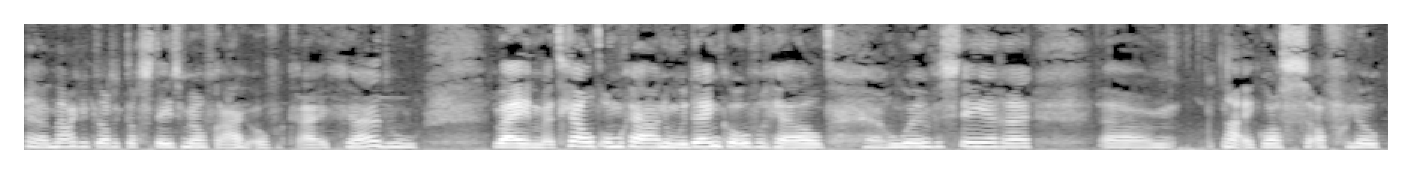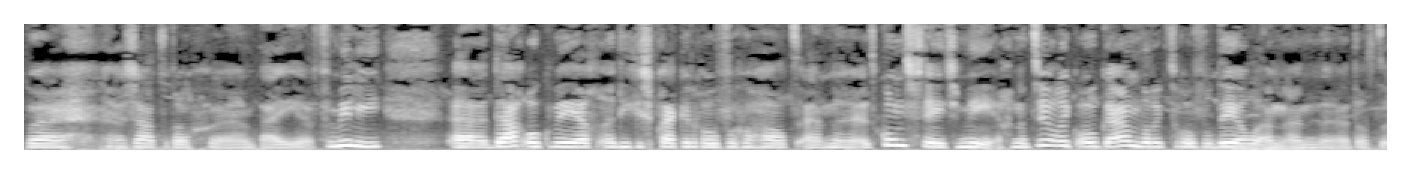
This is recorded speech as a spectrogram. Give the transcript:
uh, merk ik dat ik er steeds meer vragen over krijg. Hè? Hoe wij met geld omgaan, hoe we denken over geld, uh, hoe we investeren. Um, nou, ik was afgelopen uh, zaterdag bij familie. daar ook weer die gesprekken erover gehad. En het komt steeds meer. Natuurlijk ook aan omdat ik erover deel en, en dat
